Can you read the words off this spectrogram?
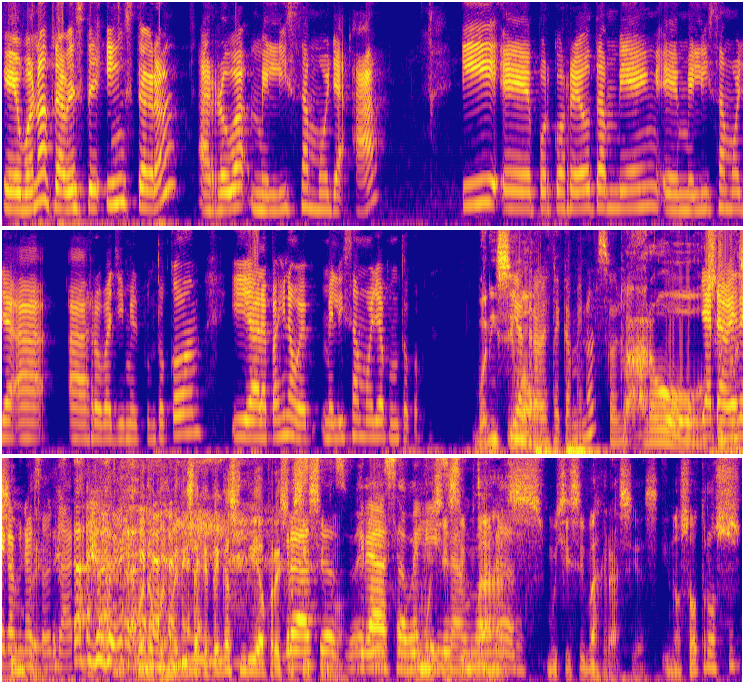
Eh, bueno, a través de Instagram, arroba Melissa Moya A. Y eh, por correo también, eh, y a la página web melisamoya.com. Buenísimo. Y a través de Camino al Sol. Claro. Y a través de Camino al Sol, claro. Bueno, pues Melissa, que tengas un día preciosísimo. Gracias, gracias Muchísimas, muchísimas gracias. Y nosotros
